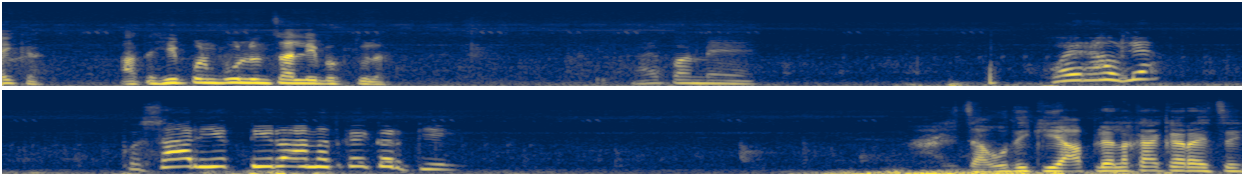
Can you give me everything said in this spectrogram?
ऐका आता ही पण बोलून चालली बघ तुला. काय पण होय राहुल्या पण सारी एकटी राहण्यात काय करते अरे जाऊ दे की आपल्याला काय करायचंय?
